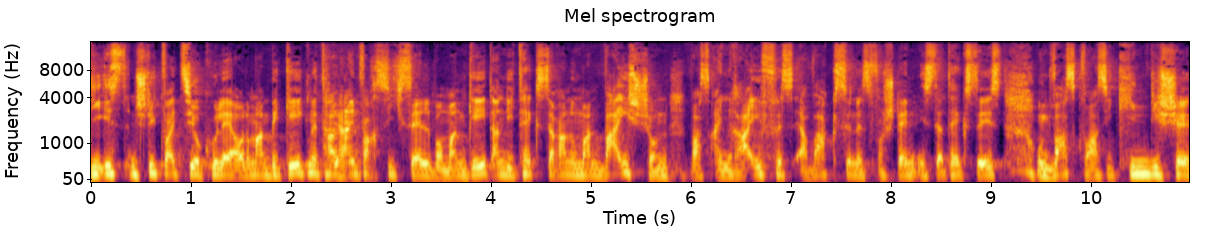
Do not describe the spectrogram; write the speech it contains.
die ist ein Stück weit zirkulär oder man begegnet halt ja. einfach sich selber. Man geht an die Texte ran und man weiß schon, was ein reifes, erwachsenes Verständnis der Texte ist und was quasi kindische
